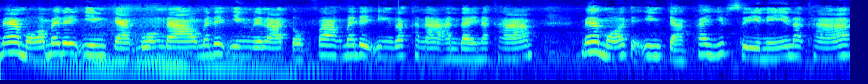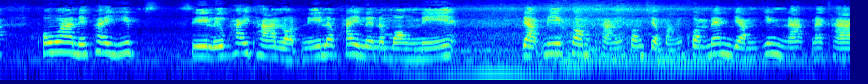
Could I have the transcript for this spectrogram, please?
แม่หมอไม่ได้อิงจากดวงดาว ไม่ได้อิงเวลาตกฟากไม่ได้อิงลัคนาอันใดนะคะ แม่หมอจะอิงจากไพ่ยิปซีนี้นะคะ เพราะว่าในไพ่ยิปซีหรือไพ่ทานหลอดนี้และไพ่เรนมองนี้ จะมีความขังความฉมังความแม่นยำยิ่งนักนะคะ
